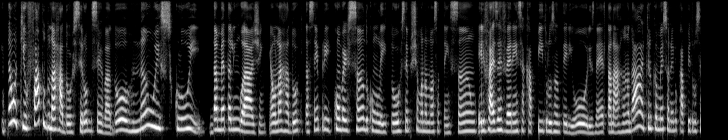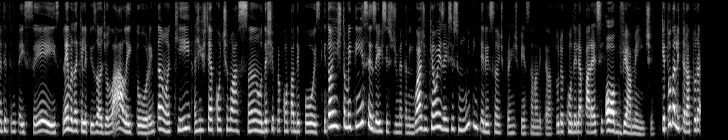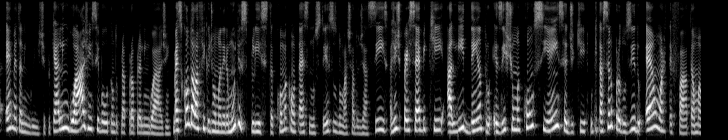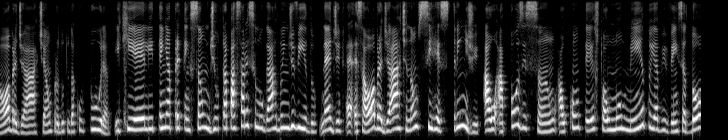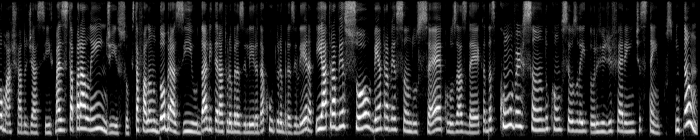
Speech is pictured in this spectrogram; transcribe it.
Então, aqui, o fato do narrador ser observador não o exclui da metalinguagem. É um narrador que está sempre conversando com o leitor, sempre chamando a nossa atenção. Ele faz referência a capítulos anteriores, né? Ele tá narrando, ah, aquilo que eu mencionei no capítulo 136. Lembra daquele episódio lá, leitor? Então, aqui a gente tem a continuação, eu deixei para contar depois. Então, a gente também tem esse exercício de metalinguagem, que é um exercício muito interessante pra gente pensar na literatura quando ele aparece obviamente. Porque toda literatura é metalinguística, porque a linguagem se voltando para a própria linguagem. Mas quando ela fica de uma maneira muito explícita, como acontece nos textos do Machado de Assis, a gente percebe que ali dentro existe uma consciência de que o que está sendo produzido é um artefato, é uma obra de arte, é um produto da cultura e que ele tem a pretensão de ultrapassar esse lugar do indivíduo, né? De é, essa obra de arte não se restringe ao, à posição, ao contexto, ao momento e à vivência do Machado de Assis, mas está para além disso. Está falando do Brasil Brasil, da literatura brasileira, da cultura brasileira e atravessou, vem atravessando os séculos, as décadas, conversando com seus leitores de diferentes tempos. Então,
